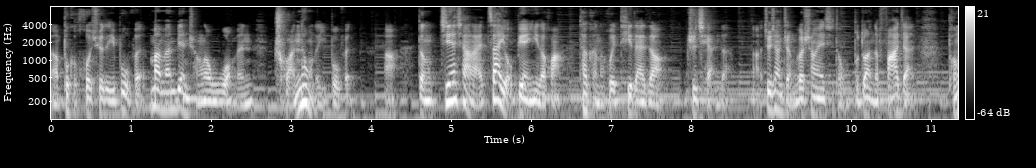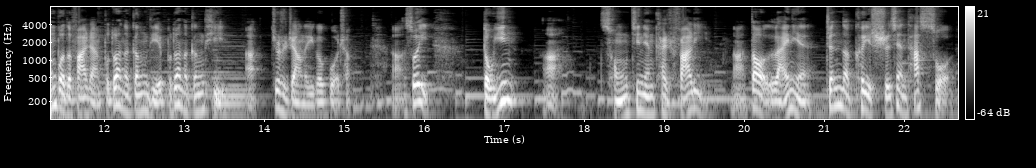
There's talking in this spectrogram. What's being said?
啊不可或缺的一部分，慢慢变成了我们传统的一部分啊。等接下来再有变异的话，它可能会替代到。之前的啊，就像整个商业系统不断的发展、蓬勃的发展、不断的更迭、不断的更替啊，就是这样的一个过程啊。所以，抖音啊，从今年开始发力啊，到来年真的可以实现他所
